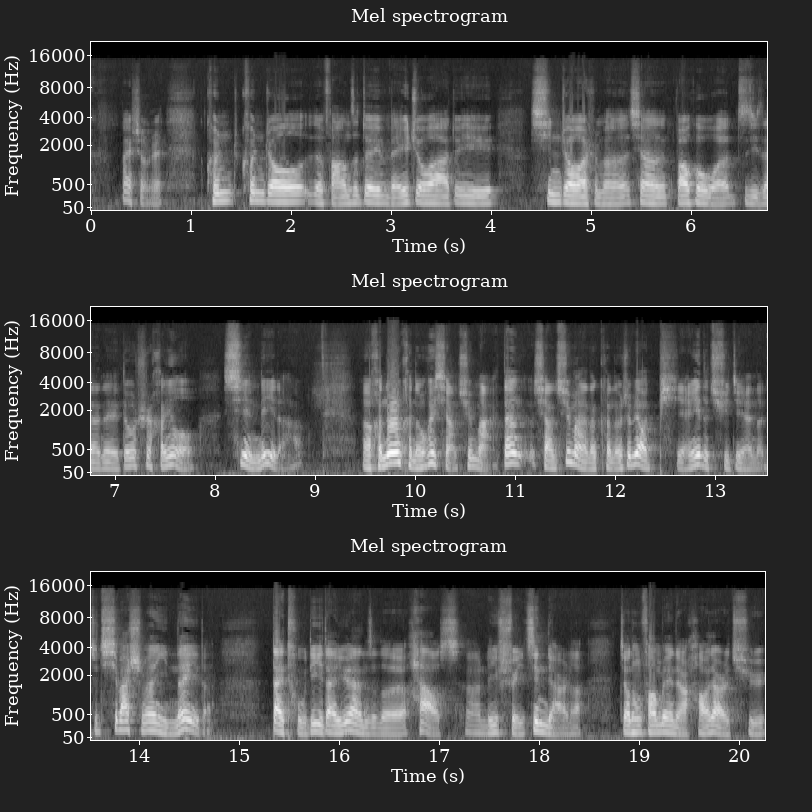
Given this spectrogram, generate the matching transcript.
外省人，昆昆州的房子对维州啊，对于新州啊，什么像包括我自己在内，都是很有吸引力的哈。呃，很多人可能会想去买，但想去买呢，可能是比较便宜的区间的，就七八十万以内的，带土地、带院子的 house 啊，离水近点儿的，交通方便点、好点的区。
